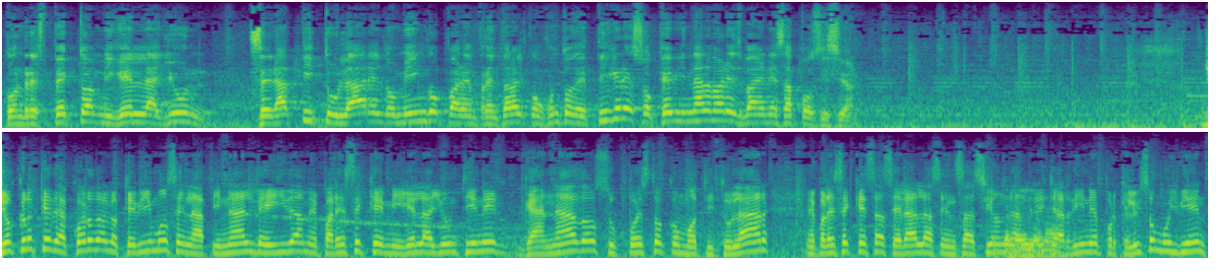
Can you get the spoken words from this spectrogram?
con respecto a Miguel Layún, ¿será titular el domingo para enfrentar al conjunto de Tigres o Kevin Álvarez va en esa posición? Yo creo que de acuerdo a lo que vimos en la final de ida, me parece que Miguel Ayun tiene ganado su puesto como titular. Me parece que esa será la sensación de Andrés Jardine porque lo hizo muy bien.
